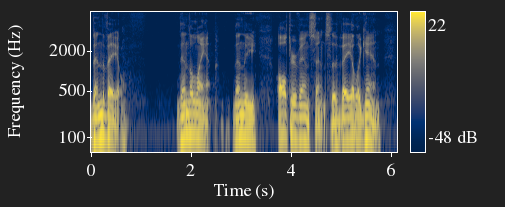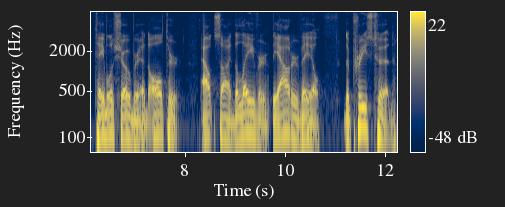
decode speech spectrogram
then the veil, then the lamp, then the altar of incense, the veil again, table of showbread, altar outside, the laver, the outer veil, the priesthood,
